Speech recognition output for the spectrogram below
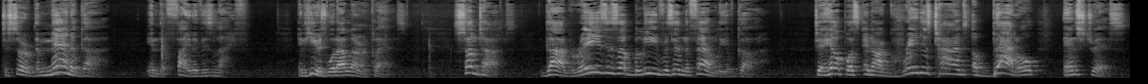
to serve the man of God in the fight of his life. And here's what I learned, class. Sometimes God raises up believers in the family of God to help us in our greatest times of battle and stress.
